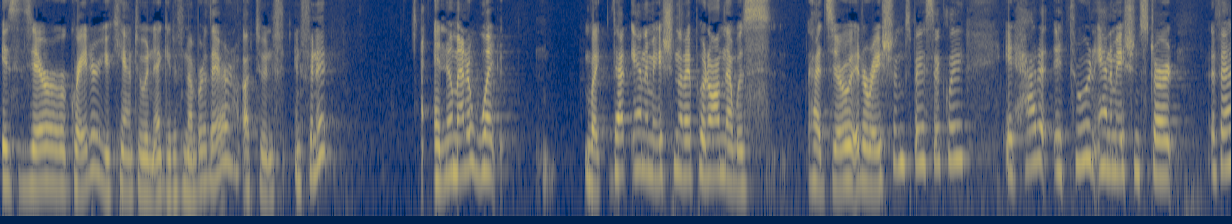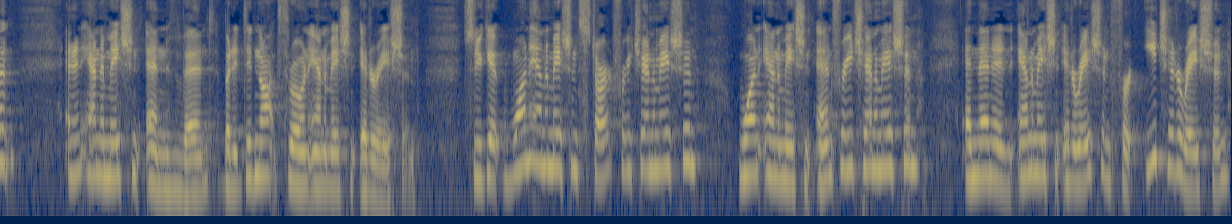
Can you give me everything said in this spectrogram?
is zero or greater. You can't do a negative number there, up to inf infinite. And no matter what, like that animation that I put on that was had zero iterations basically, it had a, it threw an animation start event and an animation end event, but it did not throw an animation iteration. So you get one animation start for each animation, one animation end for each animation, and then an animation iteration for each iteration,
